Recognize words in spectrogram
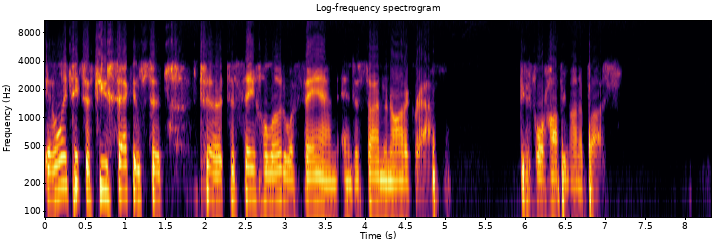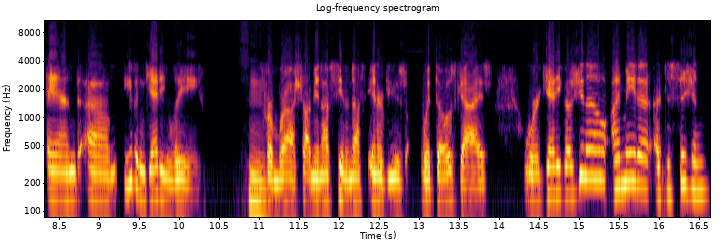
It only takes a few seconds to to to say hello to a fan and to sign an autograph before hopping on a bus. And um, even Geddy Lee hmm. from Rush. I mean, I've seen enough interviews with those guys where Geddy goes, you know, I made a, a decision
